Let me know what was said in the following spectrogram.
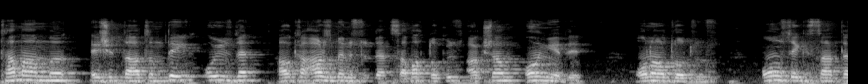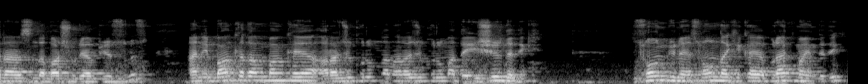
Tamamı eşit dağıtım değil. O yüzden halka arz menüsünden sabah 9, akşam 17, 16.30, 18 saatler arasında başvuru yapıyorsunuz. Hani bankadan bankaya, aracı kurumdan aracı kuruma değişir dedik. Son güne, son dakikaya bırakmayın dedik.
